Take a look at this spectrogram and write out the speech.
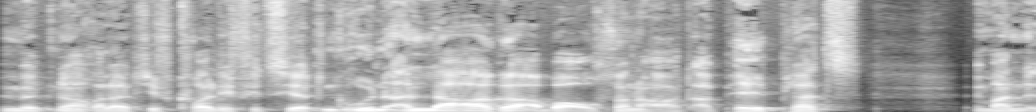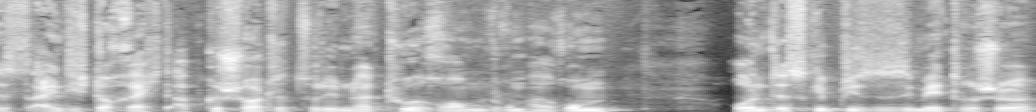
mit einer relativ qualifizierten Grünanlage, aber auch so eine Art Appellplatz. Man ist eigentlich doch recht abgeschottet zu dem Naturraum drumherum. Und es gibt diese symmetrische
